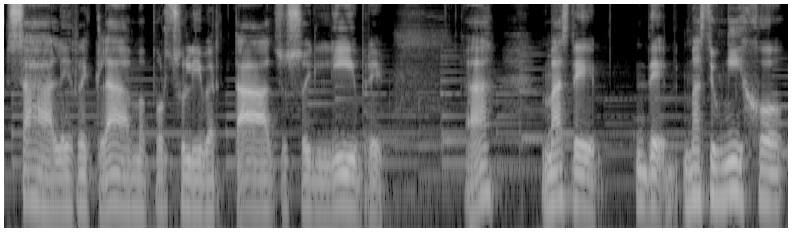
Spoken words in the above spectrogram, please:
sale y reclama por su libertad, yo soy libre. ¿Ah? Más, de, de, más de un hijo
